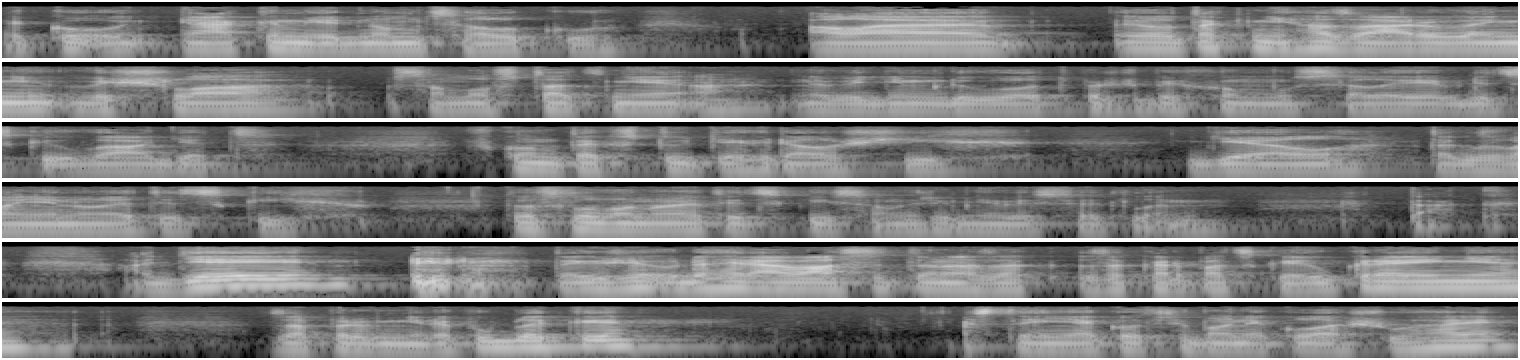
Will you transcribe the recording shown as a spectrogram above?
jako o nějakém jednom celku. Ale jo, ta kniha zároveň vyšla samostatně a nevidím důvod, proč bychom museli je vždycky uvádět v kontextu těch dalších děl, takzvaně noetických. To slovo noetický samozřejmě vysvětlím. Tak a děj, takže odehrává se to na zakarpatské Ukrajině za první republiky, stejně jako třeba Nikola Šuhaj.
